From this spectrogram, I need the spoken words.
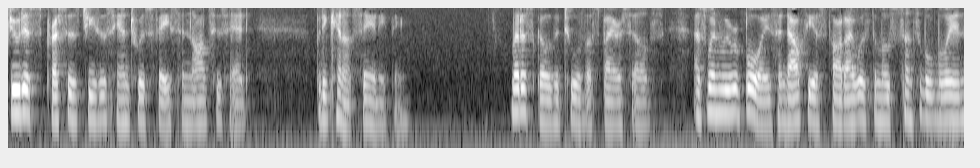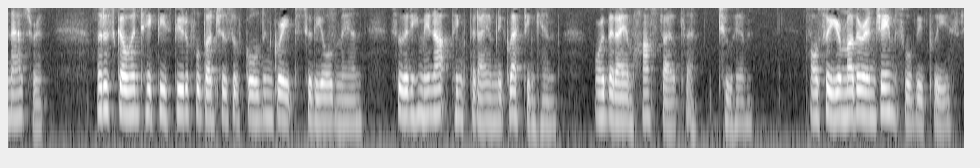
Judas presses Jesus' hand to his face and nods his head, but he cannot say anything. Let us go, the two of us, by ourselves, as when we were boys and Alpheus thought I was the most sensible boy in Nazareth. Let us go and take these beautiful bunches of golden grapes to the old man, so that he may not think that I am neglecting him or that I am hostile to, to him. Also, your mother and James will be pleased.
